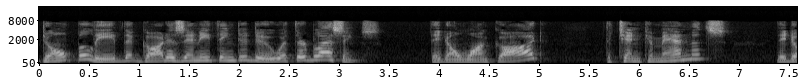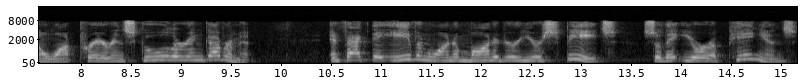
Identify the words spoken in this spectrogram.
don't believe that God has anything to do with their blessings. They don't want God, the Ten Commandments, they don't want prayer in school or in government. In fact, they even want to monitor your speech so that your opinions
